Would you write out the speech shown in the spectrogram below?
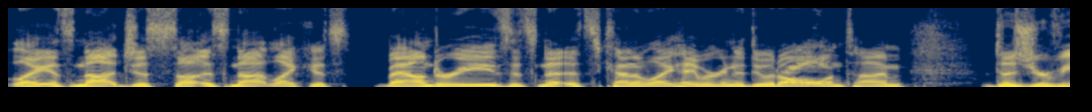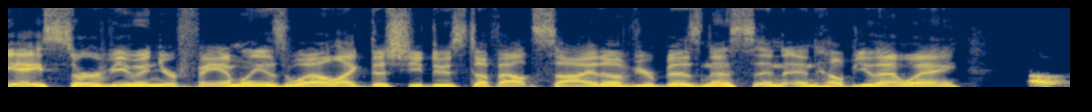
like it's not just it's not like it's boundaries. It's not it's kind of like hey we're going to do it all at one time. Does your va serve you and your family as well? Like does she do stuff outside of your business and, and help you that way? Oh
